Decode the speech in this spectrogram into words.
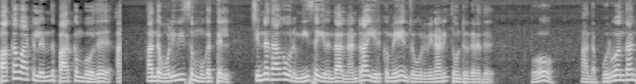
பக்கவாட்டிலிருந்து பார்க்கும்போது அந்த ஒளி வீசும் முகத்தில் சின்னதாக ஒரு மீசை இருந்தால் நன்றாய் இருக்குமே என்று ஒரு வினாடி தோன்றுகிறது. ஓ அந்த புருவம்தான்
